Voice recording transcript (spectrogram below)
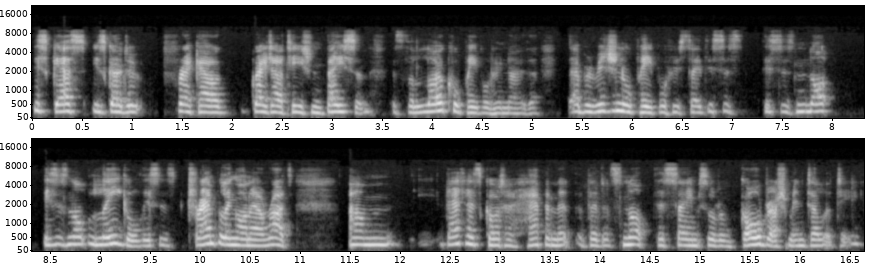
this gas is going to frack our Great Artesian Basin. It's the local people who know that. The Aboriginal people who say this is this is not this is not legal. This is trampling on our rights um, that has got to happen. That that it's not the same sort of gold rush mentality.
